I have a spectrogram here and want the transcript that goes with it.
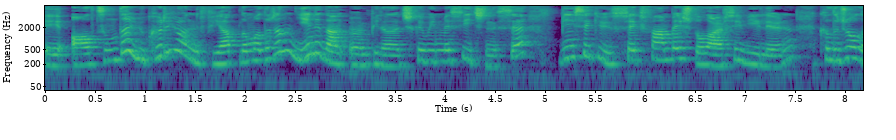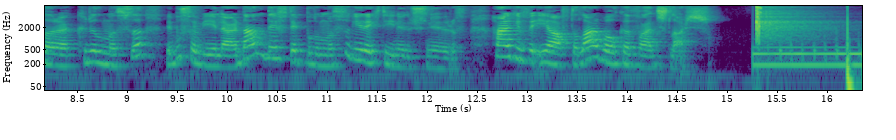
E, altında yukarı yönlü fiyatlamaların yeniden ön plana çıkabilmesi için ise 1885 dolar seviyelerinin kalıcı olarak kırılması ve bu seviyelerden destek bulunması gerektiğini düşünüyoruz. Herkese iyi haftalar, bol kazançlar. you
